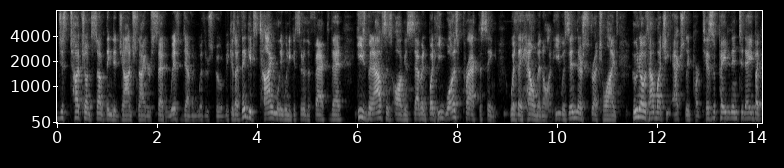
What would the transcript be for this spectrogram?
just touch on something that John Schneider said with Devon Witherspoon, because I think it's timely when you consider the fact that he's been out since August 7th, but he was practicing with a helmet on. He was in their stretch lines. Who knows how much he actually participated in today, but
